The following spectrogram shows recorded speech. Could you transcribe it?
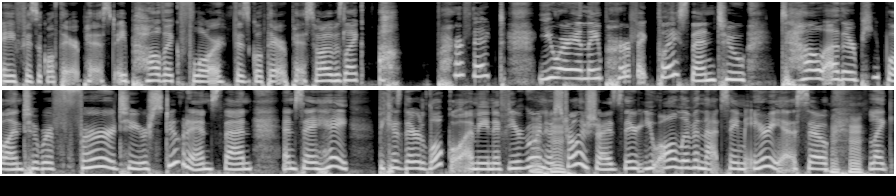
a physical therapist, a pelvic floor physical therapist. So I was like, oh, perfect. You are in the perfect place then to tell other people and to refer to your students then and say, hey, because they're local. I mean, if you're going to Mhm. stroller strides, there you all live in that same area. So like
